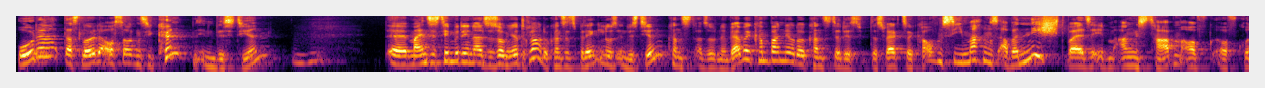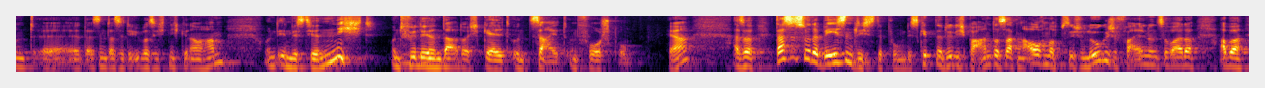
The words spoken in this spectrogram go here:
Oder dass Leute auch sagen, sie könnten investieren. Mhm. Äh, mein System würde ihnen also sagen, ja klar, du kannst jetzt bedenkenlos investieren, kannst also eine Werbekampagne oder kannst dir das, das Werkzeug kaufen. Sie machen es aber nicht, weil sie eben Angst haben auf, aufgrund äh, dessen, dass sie die Übersicht nicht genau haben und investieren nicht und verlieren dadurch Geld und Zeit und Vorsprung. Ja? Also das ist so der wesentlichste Punkt. Es gibt natürlich ein paar andere Sachen auch noch, psychologische Fallen und so weiter, aber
